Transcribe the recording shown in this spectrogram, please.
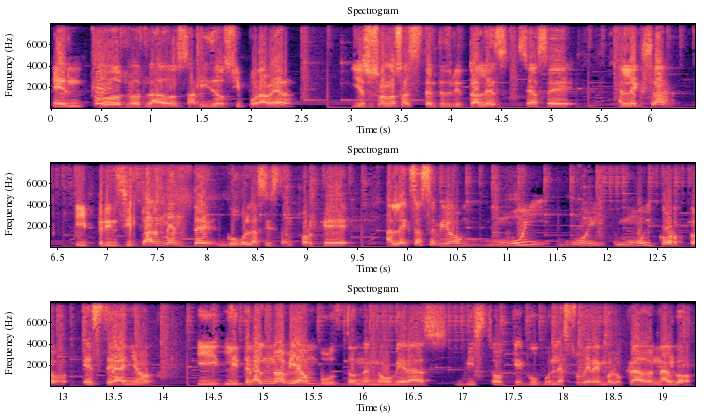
en todos los lados sabidos y por haber, y esos son los asistentes virtuales. Se hace Alexa y principalmente Google Assistant, porque Alexa se vio muy, muy, muy corto este año y literal no había un booth donde no hubieras visto que Google estuviera involucrado en algo,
